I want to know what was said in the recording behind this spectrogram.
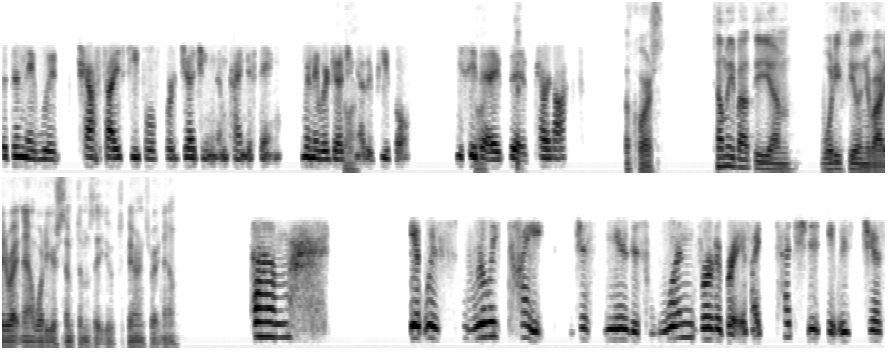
but then they would chastise people for judging them kind of thing when they were judging Sure. other people. You see Sure. the, the paradox? Of course. Tell me about the um. What do you feel in your body right now? What are your symptoms that you experience right now? Um, it was really tight, just near this one vertebra. If I touched it, it was just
